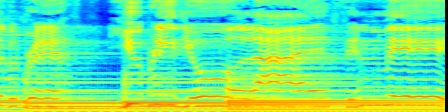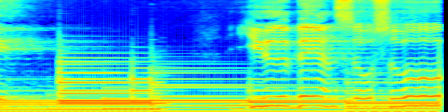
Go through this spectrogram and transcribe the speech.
Took a breath, you breathe your life in me. You have been so, so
